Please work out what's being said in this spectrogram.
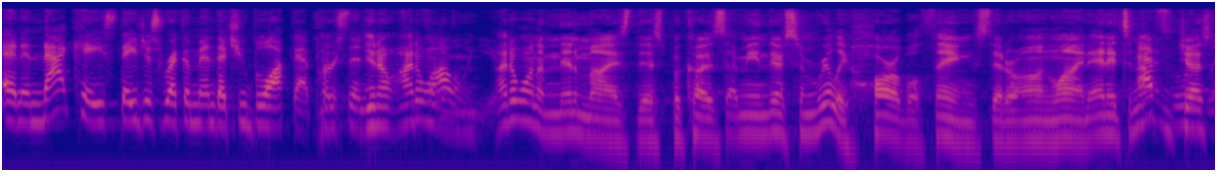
And in that case, they just recommend that you block that person. You know, I don't want to, I don't want to minimize this because I mean, there's some really horrible things that are online, and it's not Absolutely. just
